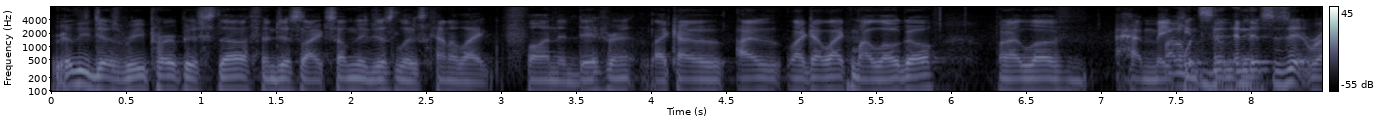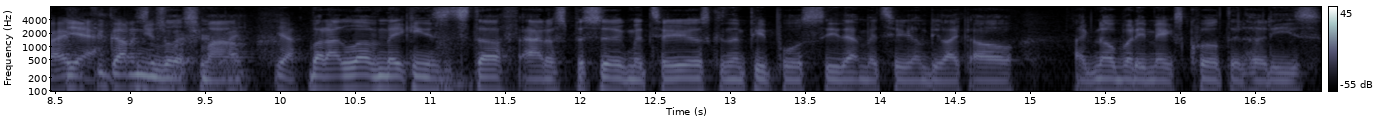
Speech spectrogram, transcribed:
Really, just repurposed stuff and just like something that just looks kind of like fun and different. Like I, I like I like my logo, but I love making way, something. And this is it, right? Yeah, you got on your little smile. Right? Yeah. But I love making stuff out of specific materials because then people will see that material and be like, oh, like nobody makes quilted hoodies.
